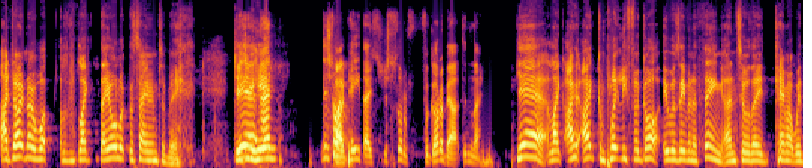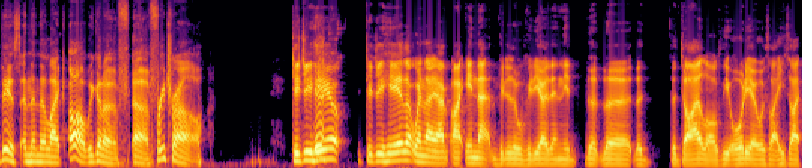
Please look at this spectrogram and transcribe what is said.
I don't know what like they all look the same to me. Did Yeah, you hear? And this Oh. IP they just sort of forgot about, didn't they? Yeah, like I, I completely forgot it was even a thing until they came up with this, and then they're like, oh, we got a f- uh, free trial. Did you Yeah. hear? Did you hear that when they have uh, in that little video? Then the the the the the dialogue, the audio was like he's like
